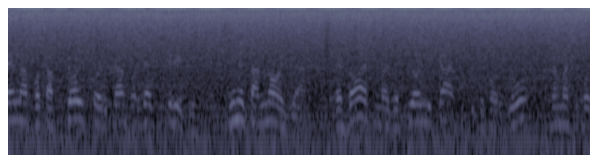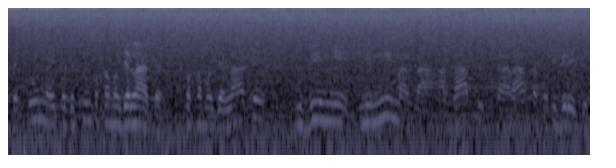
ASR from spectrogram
σε ένα από τα πιο ιστορικά χωριά της Κρήτης. Είναι τα Νόγια. Εδώ έχουν μαζευτεί όλοι οι κάτοικοι του χωριού να μας υποδεχτούν, να υποδεχτούν το Χαμογελάτε. Το Χαμογελάτε που δίνει μηνύματα αγάπης, χαράς από την Κρήτη.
